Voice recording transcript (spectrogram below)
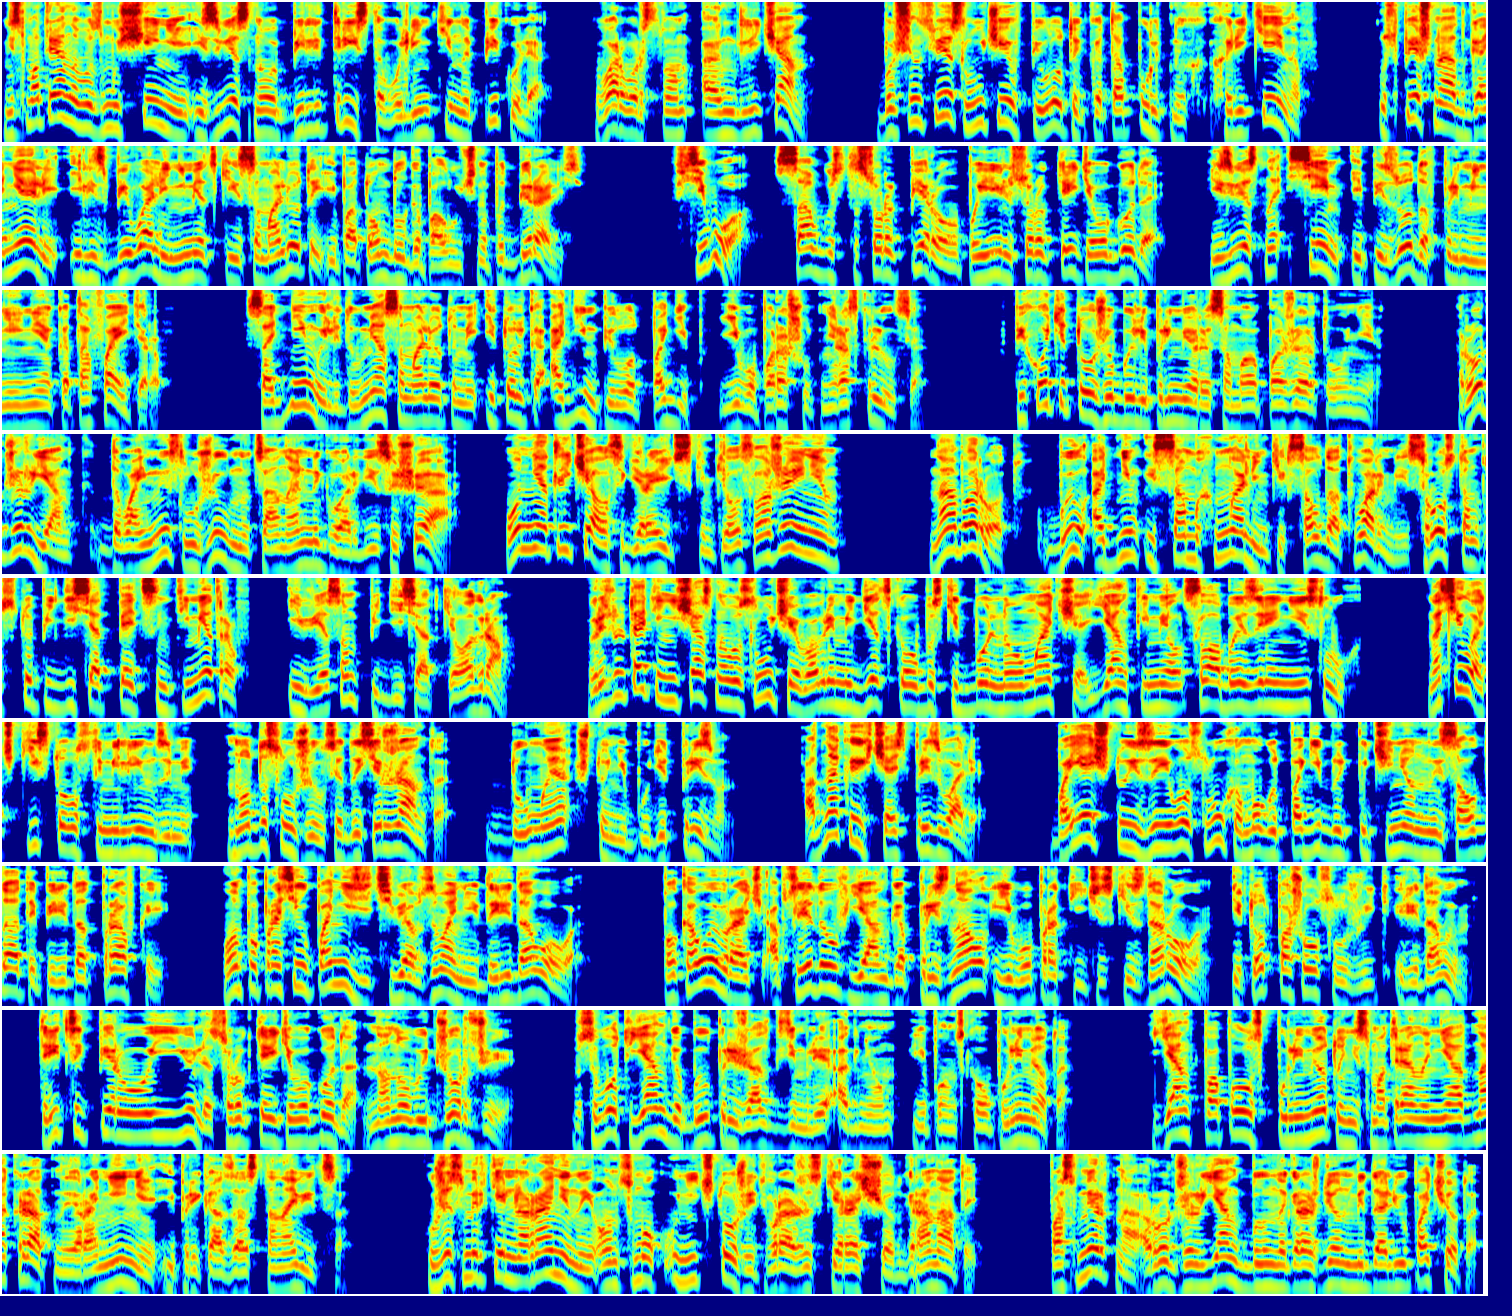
Несмотря на возмущение известного билетриста Валентина Пикуля варварством англичан, в большинстве случаев пилоты катапультных «Харикейнов» успешно отгоняли или сбивали немецкие самолеты и потом благополучно подбирались. Всего с августа 41 по июль 43 года известно 7 эпизодов применения катафайтеров. С одним или двумя самолетами и только один пилот погиб, его парашют не раскрылся. В пехоте тоже были примеры самопожертвования. Роджер Янг до войны служил в Национальной гвардии США. Он не отличался героическим телосложением. Наоборот, был одним из самых маленьких солдат в армии с ростом 155 сантиметров и весом 50 килограмм. В результате несчастного случая во время детского баскетбольного матча Янг имел слабое зрение и слух, носил очки с толстыми линзами, но дослужился до сержанта, думая, что не будет призван. Однако их часть призвали. Боясь, что из-за его слуха могут погибнуть подчиненные солдаты перед отправкой, он попросил понизить себя в звании до рядового. Полковой врач, обследовав Янга, признал его практически здоровым, и тот пошел служить рядовым. 31 июля 43 года на Новой Джорджии взвод Янга был прижат к земле огнем японского пулемета. Янг пополз к пулемету, несмотря на неоднократные ранения и приказы остановиться. Уже смертельно раненый, он смог уничтожить вражеский расчет гранатой. Посмертно Роджер Янг был награжден медалью почета.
